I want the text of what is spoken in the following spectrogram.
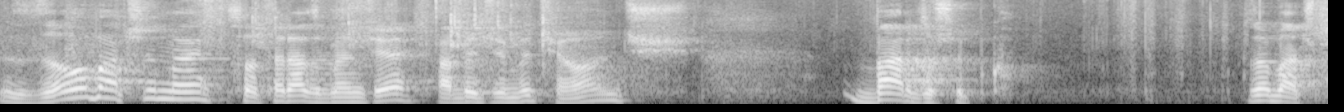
zobaczymy, co teraz będzie, a będziemy ciąć bardzo szybko. Zobaczmy.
